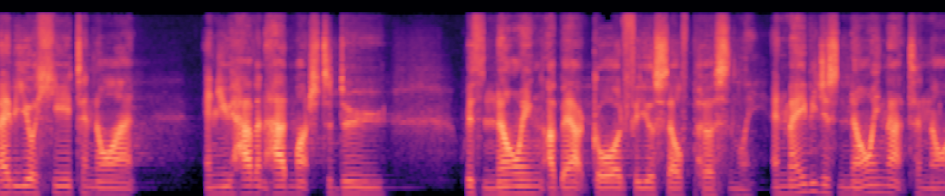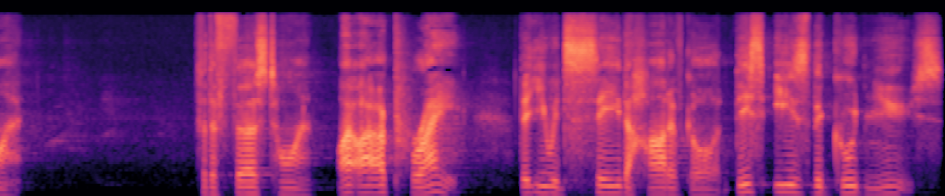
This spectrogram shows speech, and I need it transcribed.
Maybe you're here tonight and you haven't had much to do with knowing about God for yourself personally. And maybe just knowing that tonight for the first time. I, I pray that you would see the heart of God. This is the good news.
